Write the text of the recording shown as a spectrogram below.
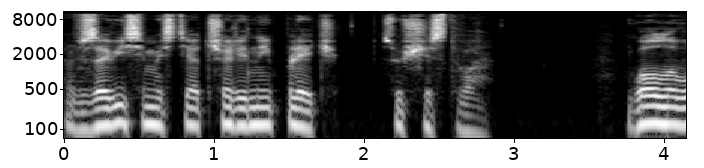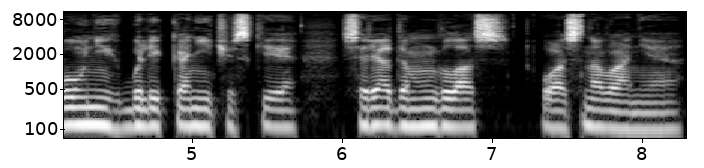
в зависимости от ширины плеч существа. Головы у них были конические, с рядом глаз у основания,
